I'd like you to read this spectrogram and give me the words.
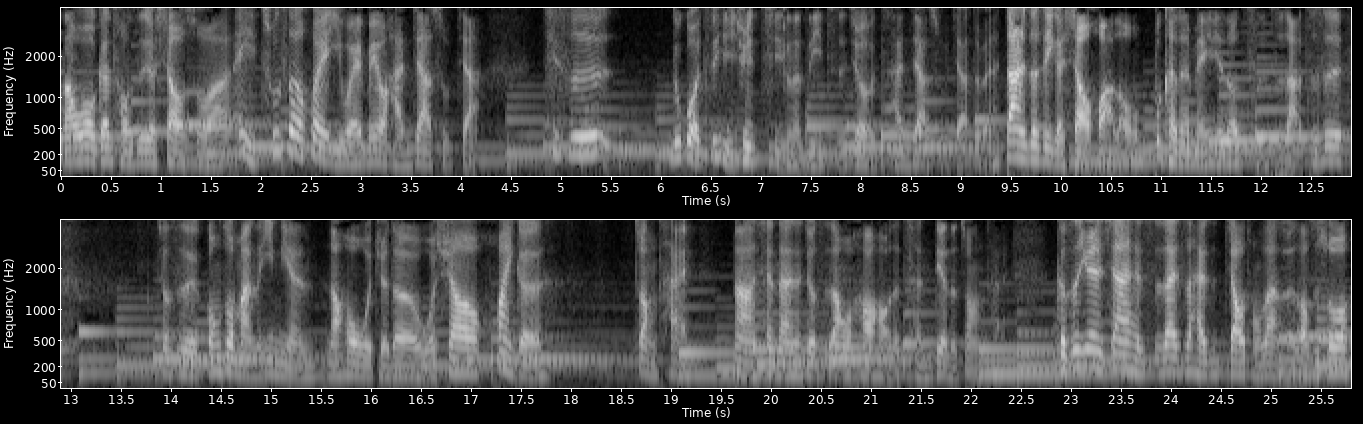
然后我有跟同事就笑说啊，哎，出社会以为没有寒假暑假，其实如果自己去请了离职，就寒假暑假，对不对？当然这是一个笑话喽，不可能每一年都辞职啊。只是就是工作满了一年，然后我觉得我需要换一个状态。那现在呢，就是让我好好的沉淀的状态。可是因为现在还实在是还是焦头烂额，老实说，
